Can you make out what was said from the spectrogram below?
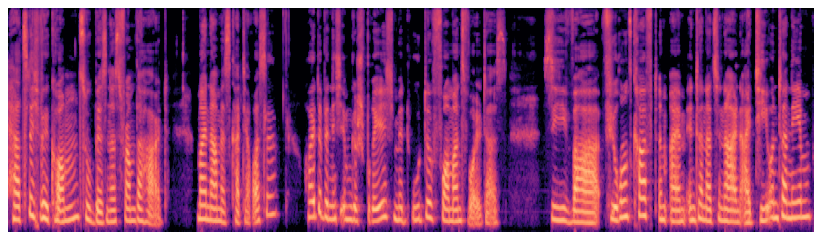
Herzlich willkommen zu Business from the Heart. Mein Name ist Katja Rossel. Heute bin ich im Gespräch mit Ute Vormanns-Wolters. Sie war Führungskraft in einem internationalen IT-Unternehmen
